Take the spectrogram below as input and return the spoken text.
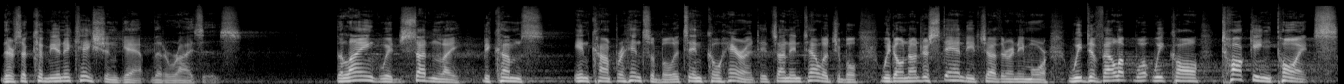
There's a communication gap that arises. The language suddenly becomes incomprehensible, it's incoherent, it's unintelligible. We don't understand each other anymore. We develop what we call talking points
